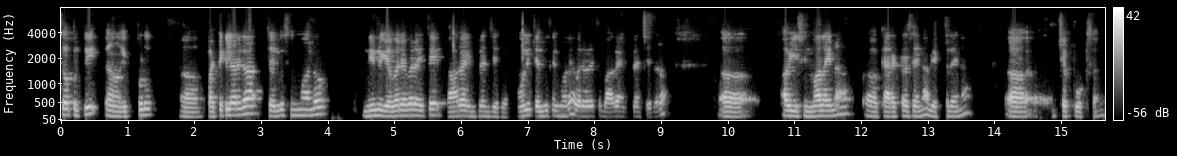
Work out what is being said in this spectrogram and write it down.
సో పృథ్వీ ఇప్పుడు పర్టికులర్గా తెలుగు సినిమాలో నిన్ను ఎవరెవరైతే బాగా ఇన్ఫ్లుయెన్స్ చేశారు ఓన్లీ తెలుగు సినిమాలో ఎవరెవరైతే బాగా ఇన్ఫ్లుయెన్స్ చేశారో అవి సినిమాలైనా క్యారెక్టర్స్ అయినా వ్యక్తులైనా చెప్పు ఒకసారి.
